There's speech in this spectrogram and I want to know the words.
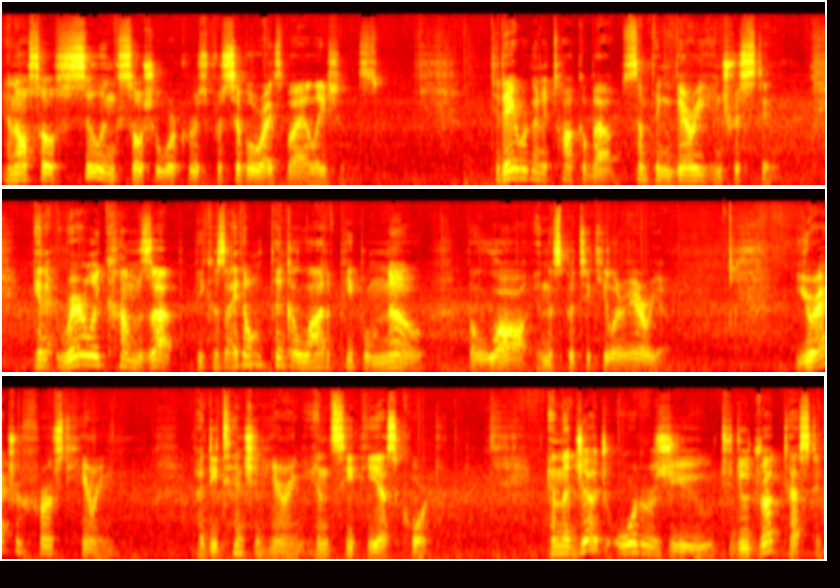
and also suing social workers for civil rights violations. Today we're going to talk about something very interesting, and it rarely comes up because I don't think a lot of people know the law in this particular area. You're at your first hearing, a detention hearing in CPS court, and the judge orders you to do drug testing.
